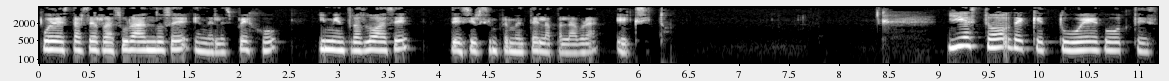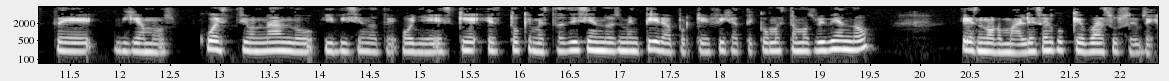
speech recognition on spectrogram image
puede estarse rasurándose en el espejo y mientras lo hace decir simplemente la palabra éxito. Y esto de que tu ego te esté, digamos, cuestionando y diciéndote, oye, es que esto que me estás diciendo es mentira porque fíjate cómo estamos viviendo, es normal, es algo que va a suceder.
